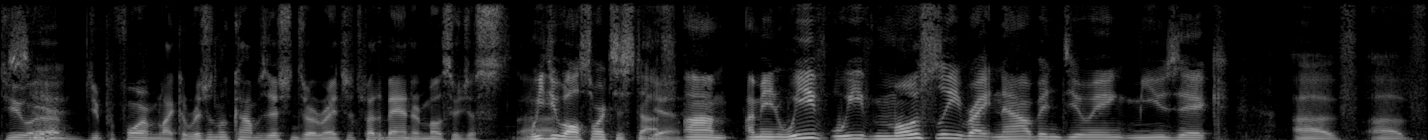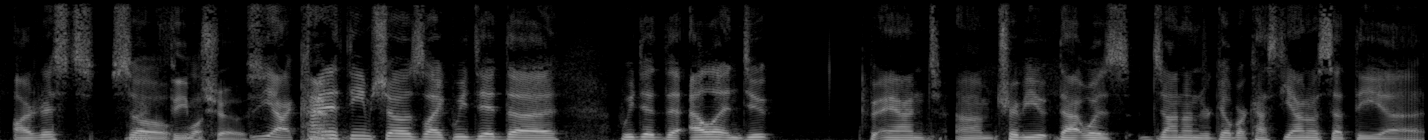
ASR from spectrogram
Do you Yeah. um, do you perform like original compositions or arrangements by the band, or mostly just uh, we do all sorts of stuff. yeah. Um, I mean, we've we've mostly right now been doing music of of artists, so Like themed well, shows. Yeah, kind of theme shows. Like we did the we did the Ella and Duke band um, tribute that was done under Gilbert Castellanos at the uh,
